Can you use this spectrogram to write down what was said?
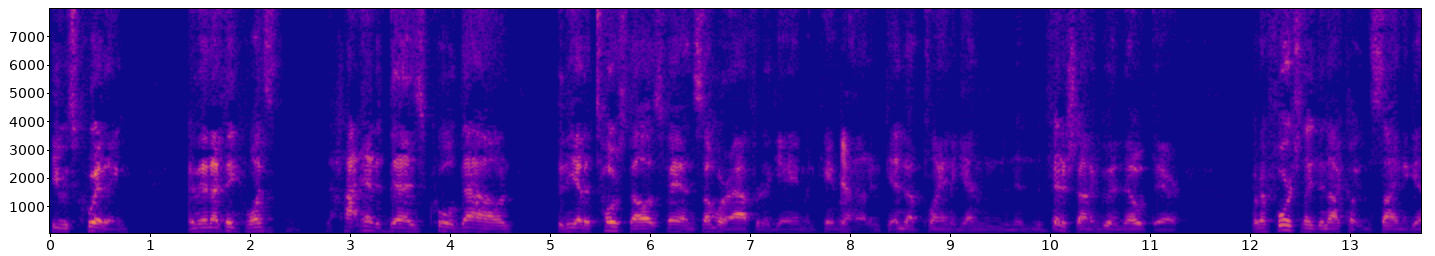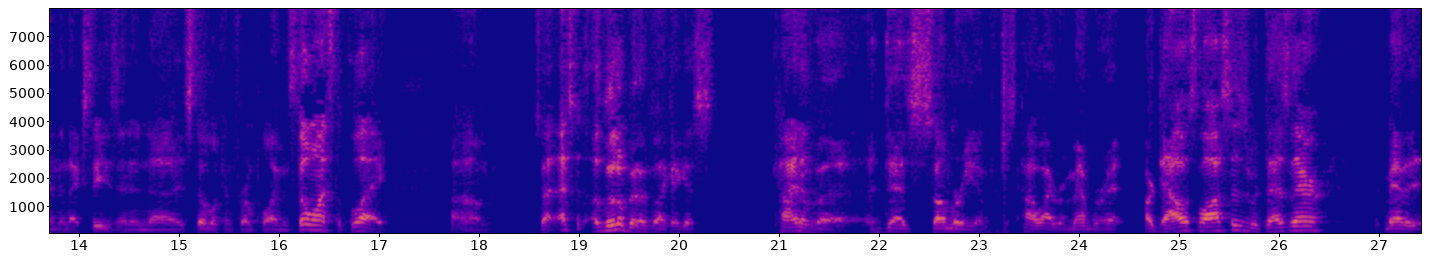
he was quitting, and then I think once hot-headed Dez cooled down, then he had a toast to all his fans somewhere after the game and came yeah. around and ended up playing again and finished on a good note there. But unfortunately, did not sign again the next season and uh, is still looking for employment. Still wants to play. Um, so that, that's a little bit of like I guess kind of a, a Dez summary of just how I remember it. Our Dallas losses with Dez there, man, it,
